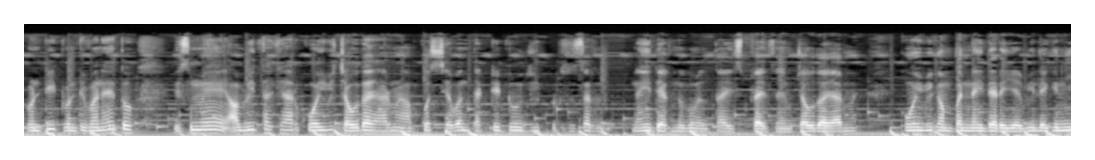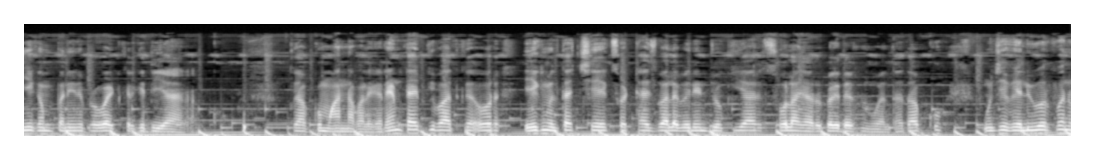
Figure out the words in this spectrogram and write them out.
twenty twenty one है तो इसमें अभी तक यार कोई भी चौदह हज़ार में आपको seven thirty two G processor नहीं देखने को मिलता है इस प्राइस में। चौदह हज़ार में कोई भी कंपनी नहीं दे रही है अभी, लेकिन ये कंपनी ने प्रोवाइड करके दिया है आपको। तो आपको मानना पड़ेगा। रैम टाइप की बात करें और एक मिलता है छः, एक सौ अट्ठाईस वाला वेरियंट जो कि यार सोलह हज़ार रुपये का देखने को मिलता है। तो आपको मुझे value for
